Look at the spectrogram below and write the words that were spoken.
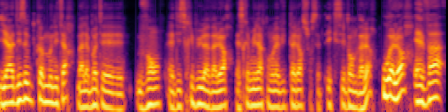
Il y a des outcomes monétaires. Bah, la boîte elle vend, elle distribue la valeur, elle se rémunère comme on l'a vu tout à l'heure sur cet excédent de valeur. Ou alors, elle va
